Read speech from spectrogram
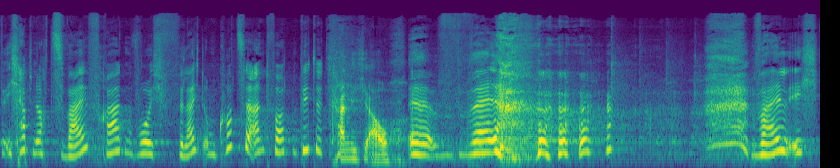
Ich habe noch zwei Fragen, wo ich vielleicht um kurze Antworten bitte. Kann ich auch. Äh, weil, weil ich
